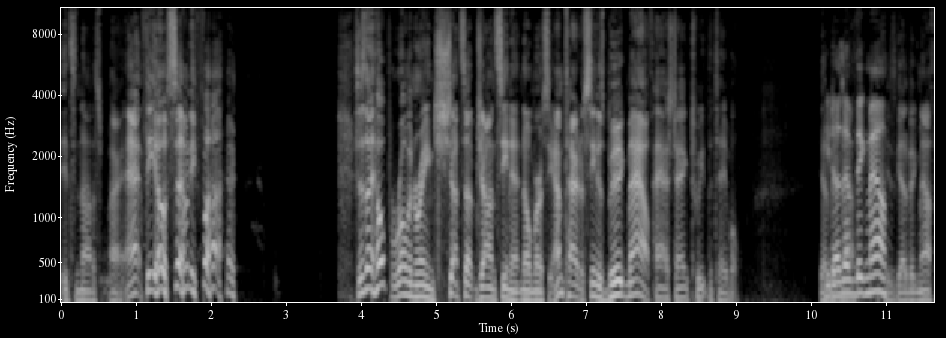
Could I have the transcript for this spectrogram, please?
it's not a all right at theo 75 Says, I hope Roman Reigns shuts up John Cena at No Mercy. I'm tired of Cena's big mouth. Hashtag tweet the table. He does have a big mouth. He's got a big mouth.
